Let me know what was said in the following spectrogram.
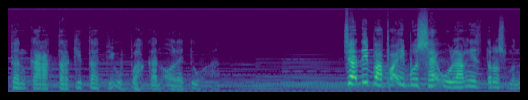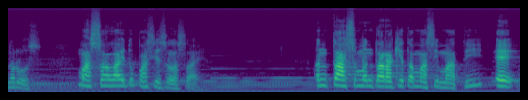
dan karakter kita diubahkan oleh Tuhan. Jadi Bapak Ibu saya ulangi terus menerus, masalah itu pasti selesai. Entah sementara kita masih mati, eh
